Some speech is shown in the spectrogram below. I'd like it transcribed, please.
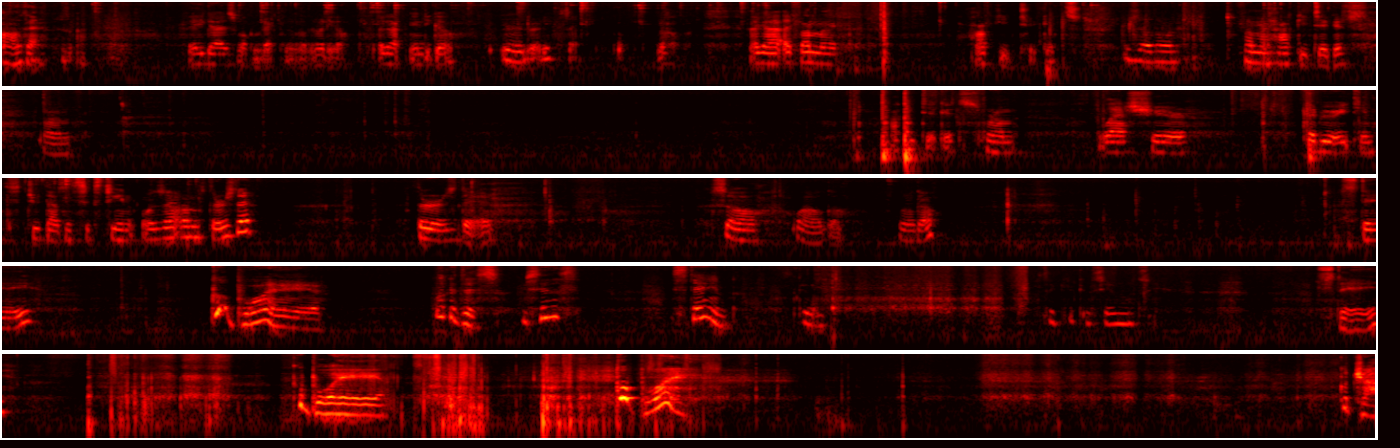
Oh, okay. Hey guys, welcome back to another video. I got Indigo. It ready? So, no. I got, I found my hockey tickets. Here's the other one. Found my hockey tickets. Um, hockey tickets from last year, February 18th, 2016. Was that on Thursday? Thursday. So, a while ago. Wanna go? Stay. Good boy. Look at this. You see this? He's staying. Look at him. I think you can see him. Let's see. Stay. Good boy. Good boy. Good job.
